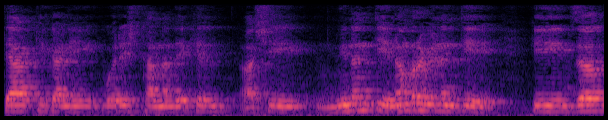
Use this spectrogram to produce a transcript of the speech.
त्या ठिकाणी वरिष्ठांना देखील अशी विनंती नम्र विनंती आहे की जर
